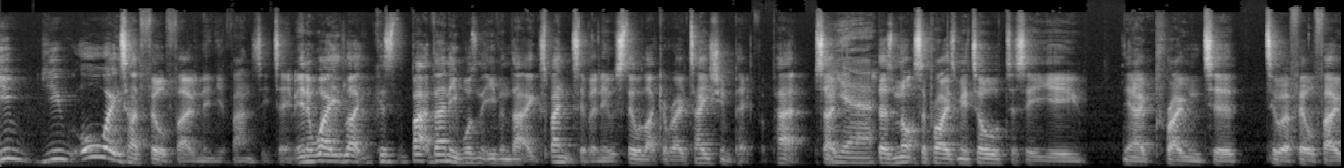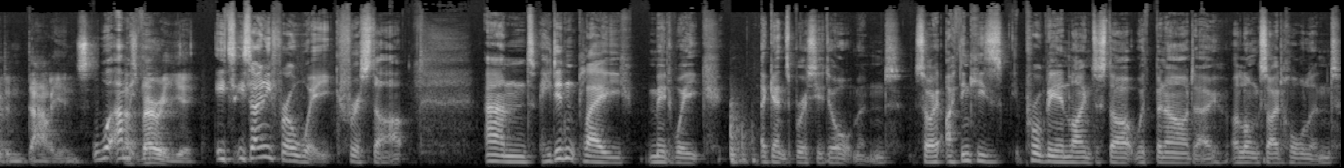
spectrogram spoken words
you you always had Phil Foden in your fantasy team in a way like because back then he wasn't even that expensive and he was still like a rotation pick for Pep. So Yeah. does not surprise me at all to see you you know prone to to a Phil Foden dalliance. Well, I That's very you. it's, it's only for a week for a start, and he didn't play midweek against Borussia Dortmund, so I, I think he's probably in line to start with Bernardo alongside Haaland,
